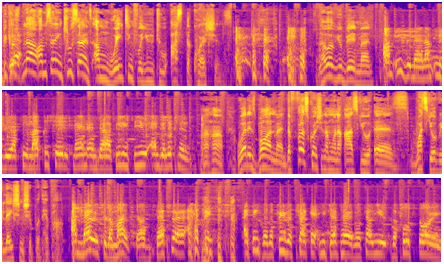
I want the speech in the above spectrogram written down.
because Yeah. now I'm saying Trusenz. I'm waiting for you to ask the questions. How have you been, man? I'm easy, man. I'm easy, Akeem. I appreciate it, man. And uh, greetings to you and your listeners. Uh huh. What is born, man? The first question I'm gonna ask you is, what's your relationship with hip hop? I'm married to the mic. Um, that's, uh, I think, I think that the previous track that you just heard will tell you the full story.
